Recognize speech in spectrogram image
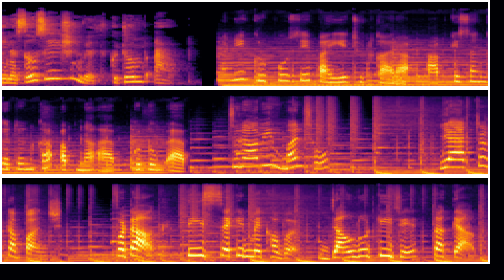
in association with Kutumb app. अनेक ग्रुपों से पाइए छुटकारा आपके संगठन का अपना ऐप कुटुंब ऐप चुनावी मंच हो या एक्टर का पंच फटाक 30 सेकंड में खबर डाउनलोड कीजिए तक app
